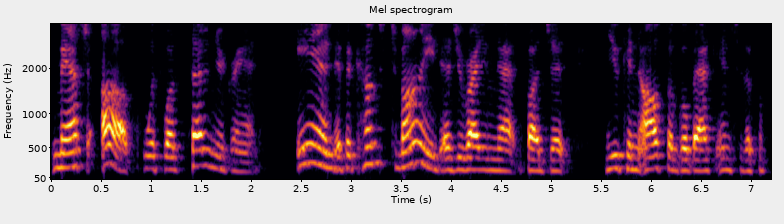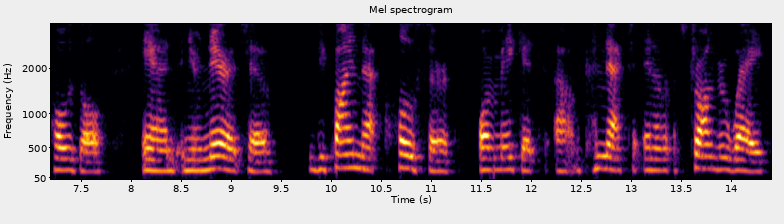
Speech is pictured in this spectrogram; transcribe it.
match up with what's said in your grant. And if it comes to mind as you're writing that budget, you can also go back into the proposal and in your narrative, define that closer or make it um, connect in a stronger way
